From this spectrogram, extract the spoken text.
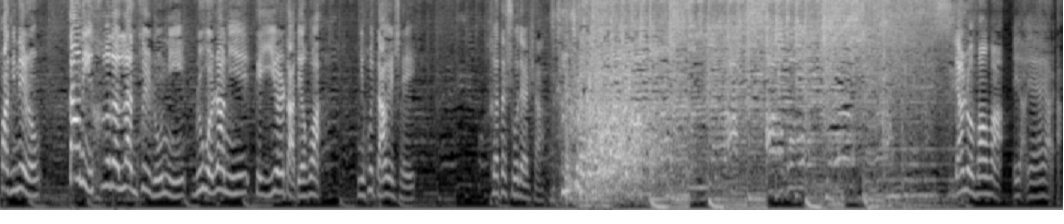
话题内容：当你喝的烂醉如泥，如果让你给一个人打电话，你会打给谁？和他说点啥？两种方法。哎呀呀呀呀呀！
